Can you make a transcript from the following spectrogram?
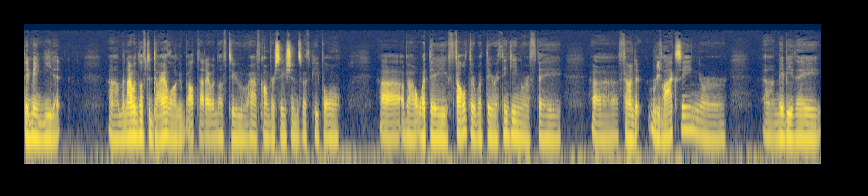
they may need it. Um, and I would love to dialogue about that. I would love to have conversations with people uh, about what they felt or what they were thinking, or if they uh, found it relaxing, or uh, maybe they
